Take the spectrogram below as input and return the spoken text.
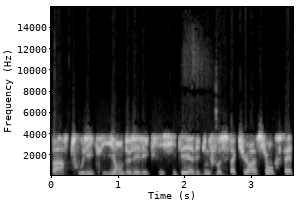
par tous les clients de l'électricité avec une fausse facturation faite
